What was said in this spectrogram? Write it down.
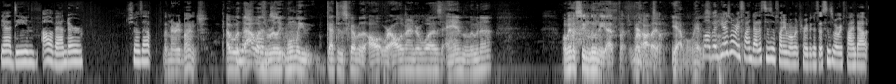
Yeah, Dean Ollivander shows up. The Merry Bunch. Oh, well, that was Bunch. really when we got to discover that all where Ollivander was and Luna. Well, we haven't seen Luna yet, but we're No, about but- to. Yeah, well, we haven't. Well, but here's where we find out. This is a funny moment for me because this is where we find out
